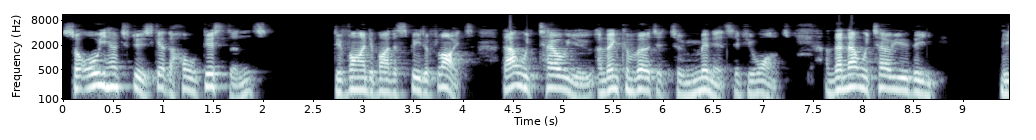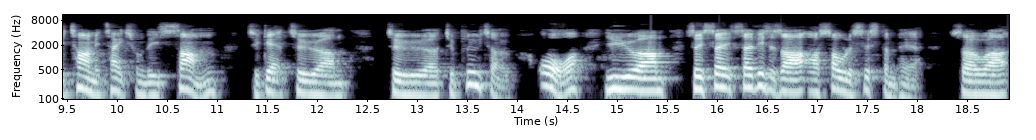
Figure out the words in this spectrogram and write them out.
So all you have to do is get the whole distance divided by the speed of light. That would tell you, and then convert it to minutes if you want, and then that would tell you the the time it takes from the sun to get to um, to uh, to Pluto. Or you um, so say so this is our, our solar system here. So uh,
